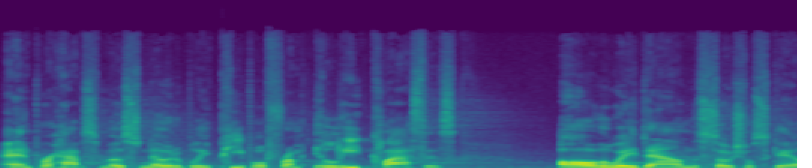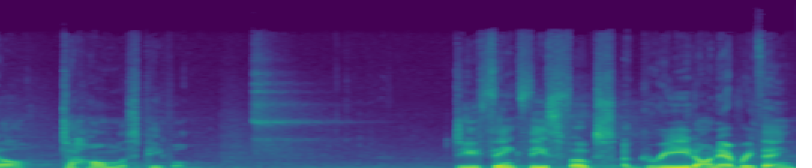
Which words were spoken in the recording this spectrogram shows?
and perhaps most notably, people from elite classes, all the way down the social scale to homeless people. Do you think these folks agreed on everything?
